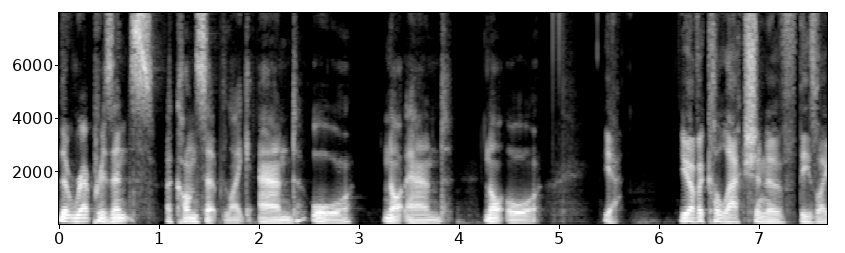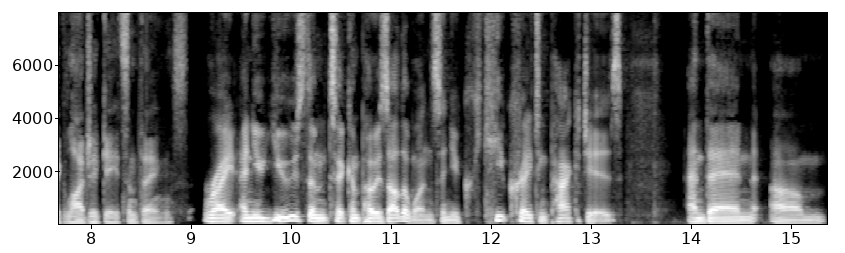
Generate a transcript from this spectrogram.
that represents a concept like and or, not and, not or. Yeah, you have a collection of these like logic gates and things. Right. And you use them to compose other ones and you c- keep creating packages. And then um,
